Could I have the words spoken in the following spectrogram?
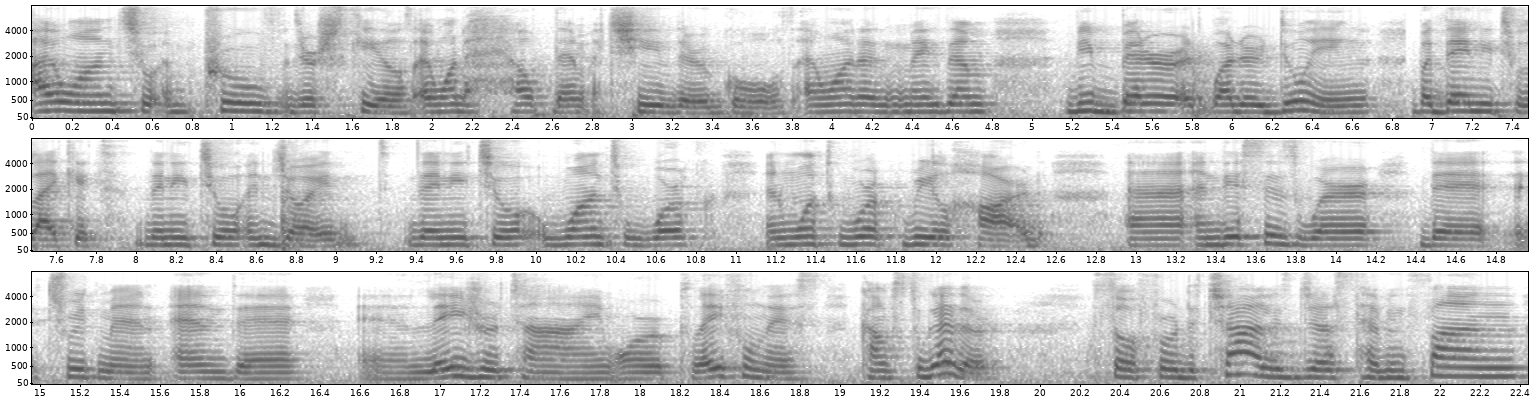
I want to improve their skills. I want to help them achieve their goals. I want to make them be better at what they're doing, but they need to like it. They need to enjoy it. They need to want to work and want to work real hard. Uh, and this is where the uh, treatment and the uh, leisure time or playfulness comes together. So for the child, it's just having fun,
